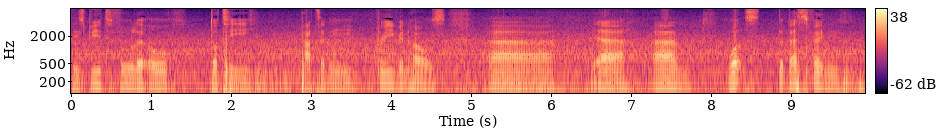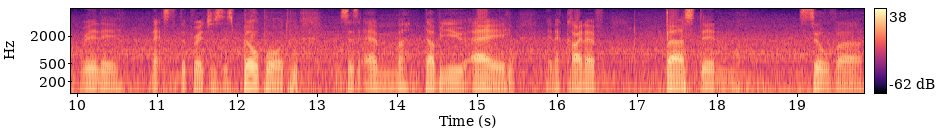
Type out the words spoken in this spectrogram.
These beautiful little dotty, patterny breathing holes. Uh, yeah. Um, what's the best thing, really, next to the bridge is this billboard. It says MWA in a kind of bursting silver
